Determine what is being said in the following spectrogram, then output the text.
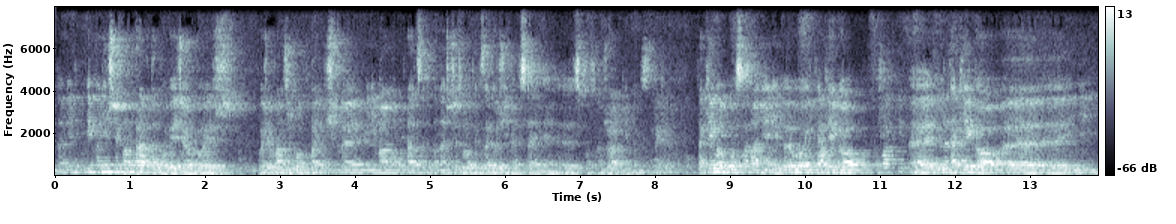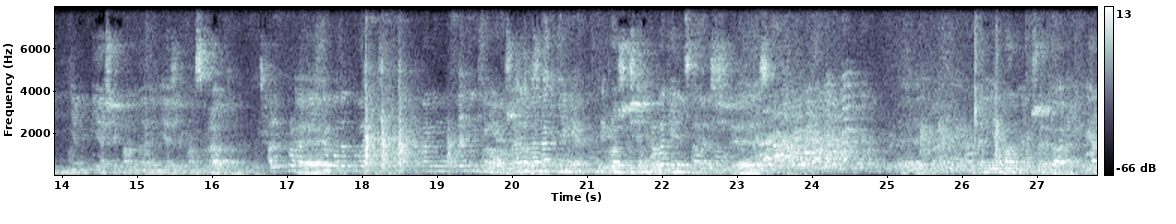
no nie, niekoniecznie pan prawdę powiedział, bo już powiedział pan, że pochwaliliśmy minimalną pracę 12 zł za godzinę w Sejmie z posłem Żalkiem, więc takie, takiego głosowania nie było i takiego I takiego e, e, nie, nie mija się pan, e, mija się pan z prawdą. Ale wprowadziliście E, opodatkowanie czy nie? Dobrze. tak czy nie? Proszę się nie podniecać. e, e, Ja panu nie przerwałem. Ja e,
